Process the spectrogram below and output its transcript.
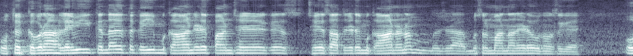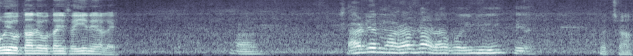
ਉੱਥੇ ਕਬਰਾਂ ਹਲੇ ਵੀ ਕਹਿੰਦਾ ਤੇ ਕਈ ਮਕਾਨ ਜਿਹੜੇ 5 6 6 7 ਜਿਹੜੇ ਮਕਾਨ ਆ ਨਾ ਜਿਹੜਾ ਮੁਸਲਮਾਨਾਂ ਦੇ ਜਿਹੜੇ ਉਦੋਂ ਸੀਗੇ ਉਹ ਵੀ ਉਦਾਂ ਦੇ ਉਦਾਂ ਹੀ ਸਹੀ ਨੇ ਹਲੇ। ਹਾਂ। ਸਾਡੇ ਮਾਰਾ ਸਾਡਾ ਕੋਈ ਨਹੀਂ ਪਿਆ ਅੱਛਾ।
